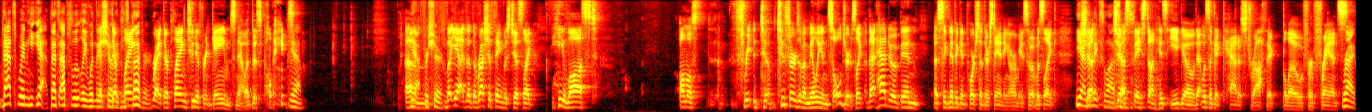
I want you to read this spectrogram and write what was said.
that's when he yeah that's absolutely when they show they're that playing he's clever right. They're playing two different games now at this point. yeah Um, yeah for sure But yeah, the, the Russia thing was just like he lost almost three two thirds of a million soldiers. Like that had to have been a significant portion of their standing army. So it was like Yeah, that makes a lot of just sense. based on his ego, that was like a catastrophic blow for France, right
